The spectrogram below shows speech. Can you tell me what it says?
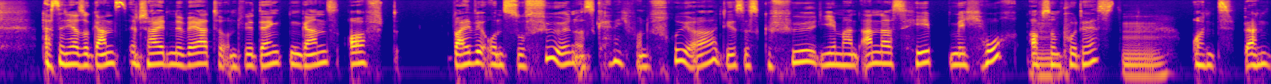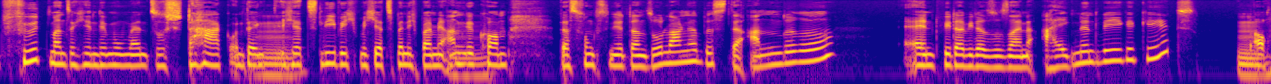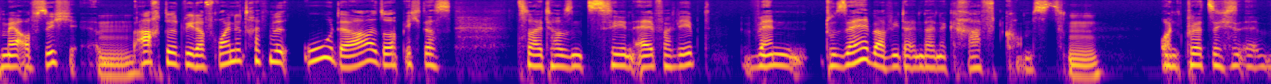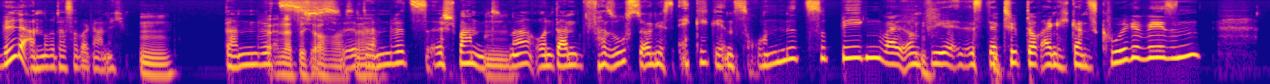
das sind ja so ganz entscheidende Werte. Und wir denken ganz oft, weil wir uns so fühlen, das kenne ich von früher, dieses Gefühl, jemand anders hebt mich hoch auf mhm. so ein Podest. Mhm. Und dann fühlt man sich in dem Moment so stark und denkt, mm. jetzt liebe ich mich, jetzt bin ich bei mir mm. angekommen. Das funktioniert dann so lange, bis der andere entweder wieder so seine eigenen Wege geht, mm. auch mehr auf sich mm. achtet, wieder Freunde treffen will, oder, so habe ich das 2010, 11 erlebt, wenn du selber wieder in deine Kraft kommst. Mm. Und plötzlich äh, will der andere das aber gar nicht. Dann wird es ja. dann wird's spannend. Mhm. Ne? Und dann versuchst du irgendwie das Eckige ins Runde zu biegen, weil irgendwie ist der Typ doch eigentlich ganz cool gewesen.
